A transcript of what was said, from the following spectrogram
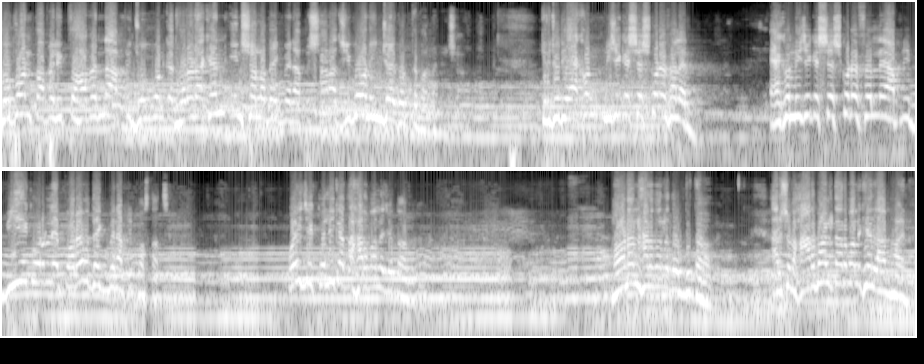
গোপন পাপে লিপ্ত হবেন না। আপনি যৌবনকে ধরে রাখেন ইনশাল্লাহ দেখবেন আপনি সারা জীবন এনজয় করতে পারবেন কিন্তু যদি এখন নিজেকে শেষ করে ফেলেন, এখন নিজেকে শেষ করে ফেললে আপনি বিয়ে করলে পরেও দেখবেন আপনি পস্তাচ্ছেন। ওই যে কলিকাতা হারবালে যেতে হবে। মডার্ন হারবালে দৌড় দিতে হবে। আর সব হারবাল টারবাল খেয়ে লাভ হয় না।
